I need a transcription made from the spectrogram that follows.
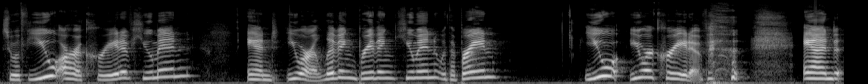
So if you are a creative human and you are a living, breathing human with a brain, you you are creative. and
